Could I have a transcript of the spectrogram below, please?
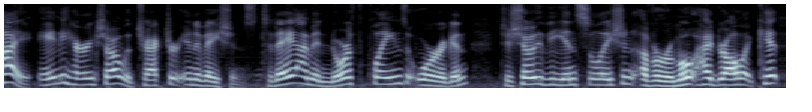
Hi, Andy Herringshaw with Tractor Innovations. Today I'm in North Plains, Oregon to show you the installation of a remote hydraulic kit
